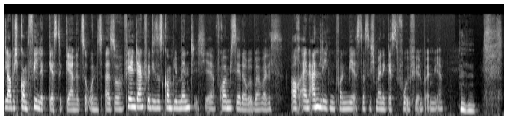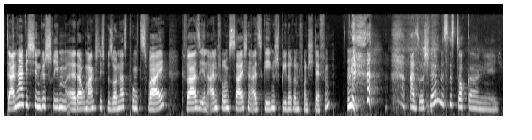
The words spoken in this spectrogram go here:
Glaube ich, kommen viele Gäste gerne zu uns. Also vielen Dank für dieses Kompliment. Ich äh, freue mich sehr darüber, weil es auch ein Anliegen von mir ist, dass sich meine Gäste wohlfühlen bei mir. Dann habe ich hingeschrieben, äh, darum mag ich dich besonders, Punkt 2, quasi in Anführungszeichen als Gegenspielerin von Steffen. also schlimm ist es doch gar nicht.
